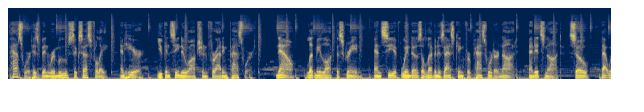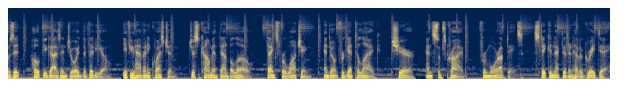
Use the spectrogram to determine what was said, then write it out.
Password has been removed successfully, and here, you can see new option for adding password. Now, let me lock the screen, and see if Windows 11 is asking for password or not, and it's not. So, that was it, hope you guys enjoyed the video, if you have any question, just comment down below, thanks for watching, and don't forget to like, share, and subscribe, for more updates, stay connected and have a great day.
